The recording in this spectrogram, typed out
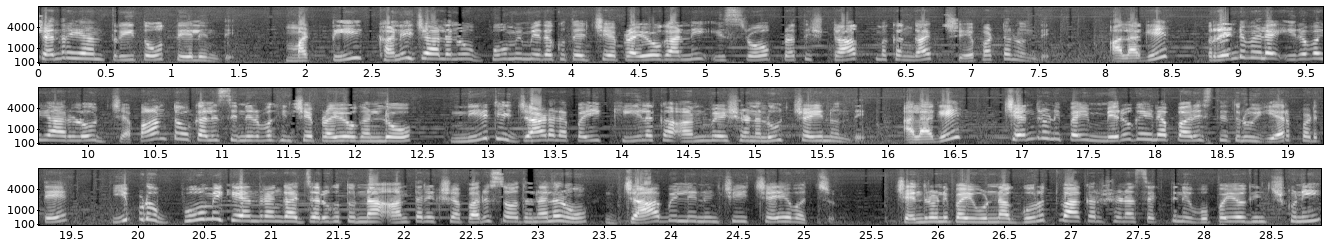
చంద్రయాన్ త్రీతో తేలింది. మట్టి ఖనిజాలను భూమి మీదకు తెచ్చే ప్రయోగాన్ని ఇస్రో ప్రతిష్టాత్మకంగా చేపట్టనుంది. అలాగే రెండు వేల ఇరవై ఆరులో జపాన్తో కలిసి నిర్వహించే ప్రయోగంలో నీటి జాడలపై కీలక అన్వేషణలు చేయనుంది. అలాగే చంద్రునిపై మెరుగైన పరిస్థితులు ఏర్పడితే ఇప్పుడు భూమి కేంద్రంగా జరుగుతున్న అంతరిక్ష పరిశోధనలను జాబిల్లి నుంచి చేయవచ్చు. చంద్రునిపై ఉన్న గురుత్వాకర్షణ శక్తిని ఉపయోగించుకుని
